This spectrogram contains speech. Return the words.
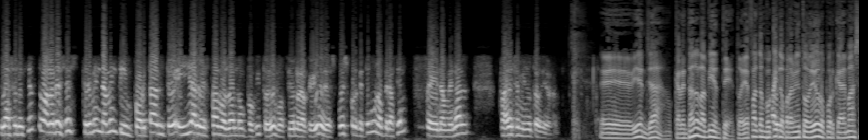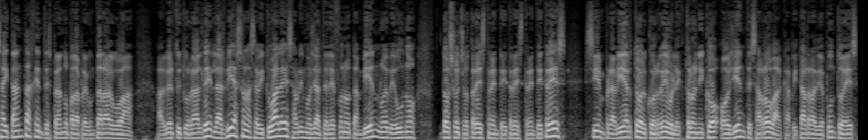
la selección de valores es tremendamente importante y ya le estamos dando un poquito de emoción a lo que viene después porque tengo una operación fenomenal para ese minuto de oro. Eh, bien, ya, calentando el ambiente. Todavía falta un poquito para el minuto de oro porque además hay tanta gente esperando para preguntar algo a Alberto Iturralde. Las vías son las habituales, abrimos ya el teléfono también, 912833333, siempre abierto el correo electrónico oyentes arroba capitalradio.es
